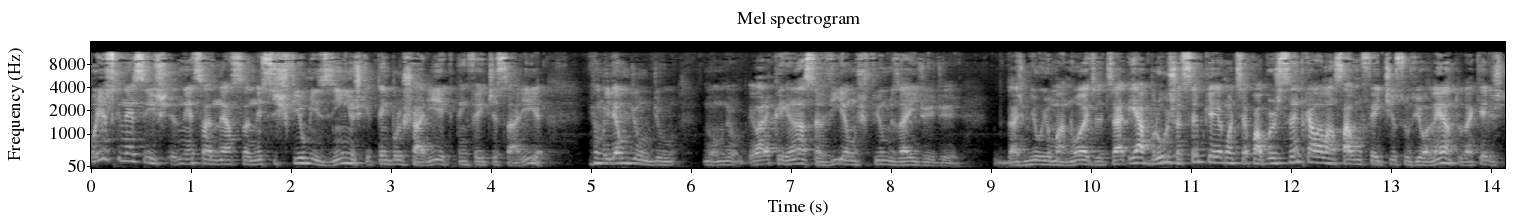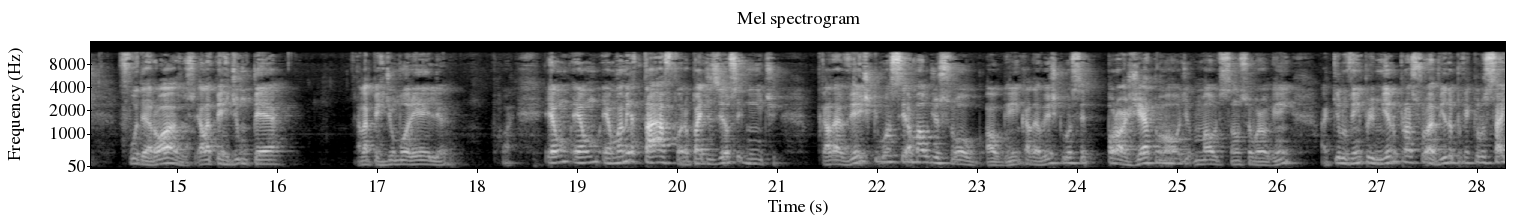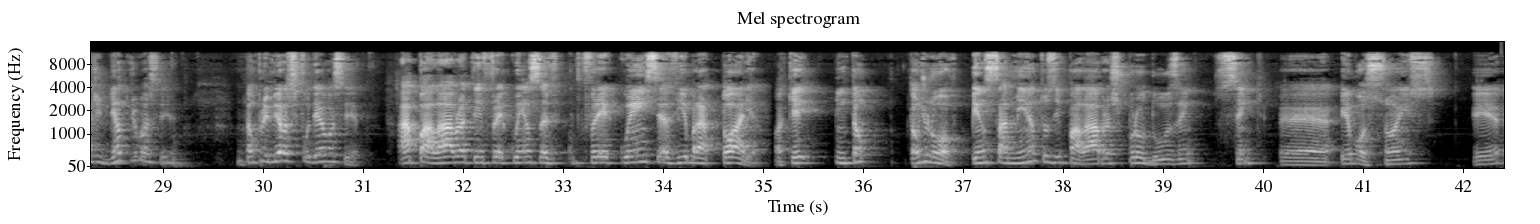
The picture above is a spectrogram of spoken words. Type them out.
Por isso que nesses, nessa, nessa, nesses filmezinhos que tem bruxaria, que tem feitiçaria, eu me lembro de um, de um, eu era criança, via uns filmes aí de, de, das mil e uma noites, etc. E a bruxa, sempre que ia acontecer com a bruxa, sempre que ela lançava um feitiço violento, daqueles fuderosos, ela perdia um pé, ela perdia uma orelha. É, um, é, um, é uma metáfora para dizer o seguinte, Cada vez que você amaldiçoa alguém, cada vez que você projeta uma maldição sobre alguém, aquilo vem primeiro para a sua vida, porque aquilo sai de dentro de você. Então, primeiro a se fuder é você. A palavra tem frequência, frequência vibratória, ok? Então, então, de novo, pensamentos e palavras produzem é, emoções e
